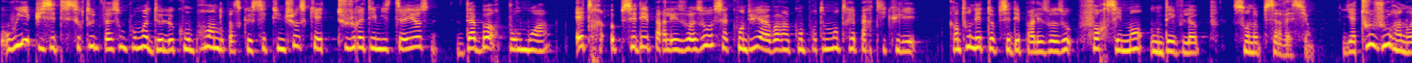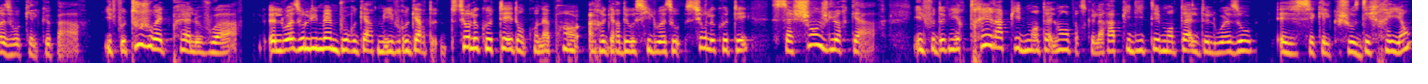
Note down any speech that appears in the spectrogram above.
Oui, et puis c'était surtout une façon pour moi de le comprendre, parce que c'est une chose qui a toujours été mystérieuse, d'abord pour moi. Être obsédé par les oiseaux, ça conduit à avoir un comportement très particulier. Quand on est obsédé par les oiseaux, forcément, on développe son observation. Il y a toujours un oiseau quelque part. Il faut toujours être prêt à le voir. L'oiseau lui-même vous regarde, mais il vous regarde sur le côté, donc on apprend à regarder aussi l'oiseau sur le côté. Ça change le regard. Il faut devenir très rapide mentalement parce que la rapidité mentale de l'oiseau, c'est quelque chose d'effrayant.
